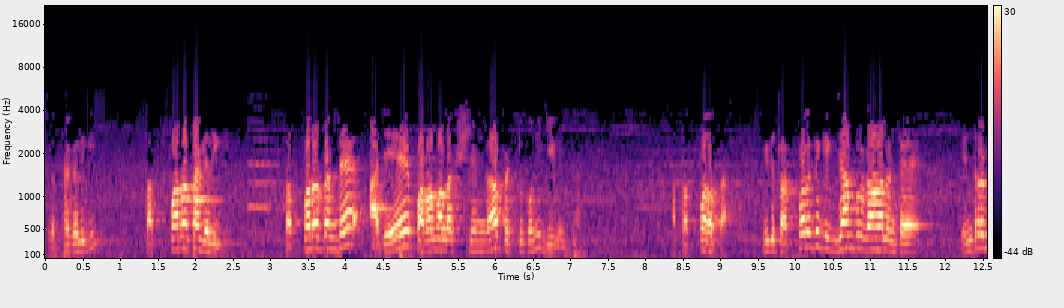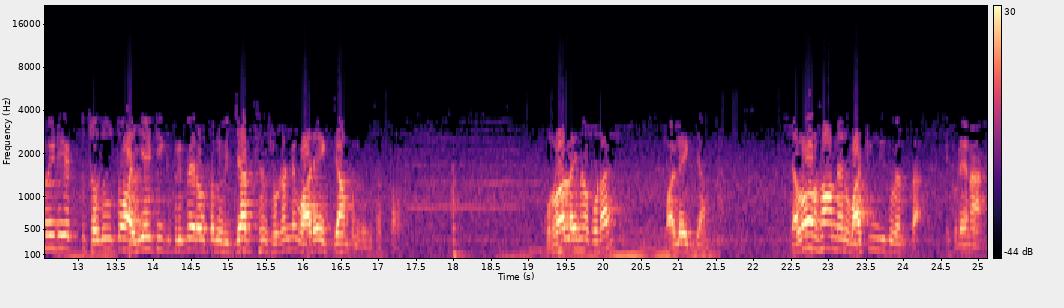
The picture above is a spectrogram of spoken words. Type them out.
శ్రద్ధ కలిగి తత్పరత కలిగి. తత్పరత అంటే అదే పరమ లక్ష్యంగా పెట్టుకొని జీవించాలి. ఆ తత్పరత. మీకు తత్పరతకి ఎగ్జాంపుల్ కావాలంటే ఇంటర్మీడియట్ చదువుతో ఐఐటికి ప్రిపేర్ అవుతున్న విద్యార్థిని చూడండి వాడే ఎగ్జాంపుల్ మీకు తత్పరత. కుర్రాళ్ళైనా కూడా వాళ్ళే ఎగ్జాంపుల్. తెల్లవారుసాం నేను వాకింగ్కి వెళ్తా. ఎప్పుడైనా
